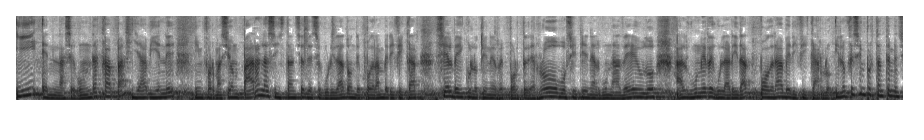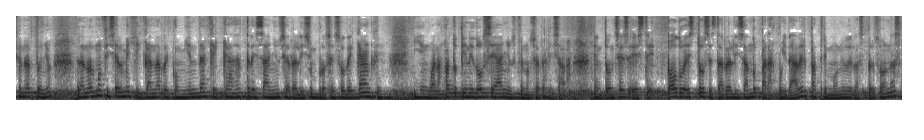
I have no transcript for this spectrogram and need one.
y en la segunda capa ya viene información para las instancias de seguridad donde podrán verificar si el vehículo tiene reporte de robo, si tiene algún adeudo, alguna irregularidad, podrá verificarlo. Y lo que es importante mencionar, Toño, la norma oficial mexicana recomienda que cada tres años se realice un proceso de canje y en Guanajuato tiene 12 años que no se realizaba. Entonces, este, todo esto se está realizando para cuidar el patrimonio de las personas,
